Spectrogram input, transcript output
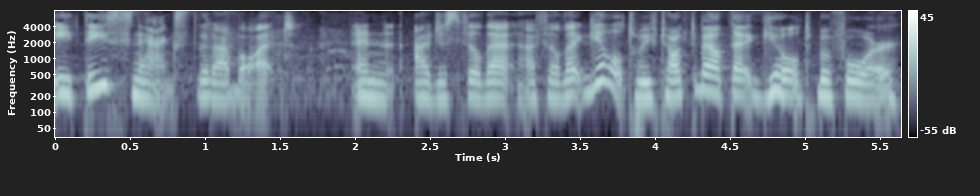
Eat these snacks that I bought. And I just feel that I feel that guilt. We've talked about that guilt before.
